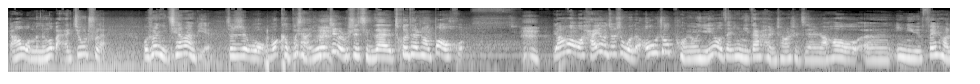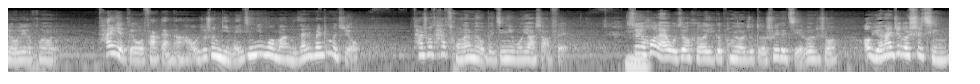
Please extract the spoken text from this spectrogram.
然后我们能够把它揪出来。我说你千万别，就是我我可不想因为这种事情在推特上爆火。然后还有就是我的欧洲朋友也有在印尼待很长时间，然后嗯，印尼语非常流利的朋友，他也给我发感叹号，我就说你没经历过吗？你在这边这么久，他说他从来没有被经历过要小费，所以后来我就和一个朋友就得出一个结论说，哦，原来这个事情，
